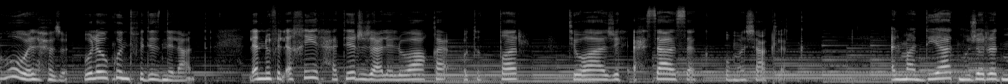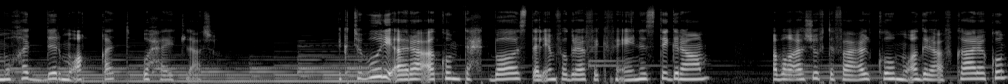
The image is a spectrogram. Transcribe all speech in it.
هو الحزن ولو كنت في ديزني لاند لأنه في الأخير حترجع للواقع وتضطر تواجه إحساسك ومشاكلك. الماديات مجرد مخدر مؤقت وحيتلاشى. اكتبوا لي آراءكم تحت post ال infographic في إنستغرام. أبغى أشوف تفاعلكم وأقرأ أفكاركم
